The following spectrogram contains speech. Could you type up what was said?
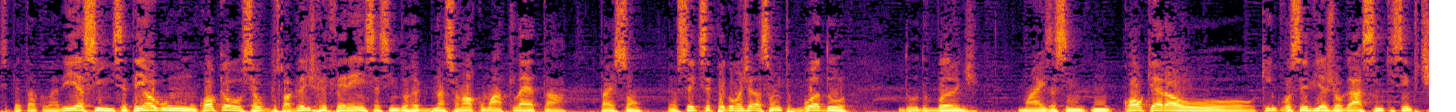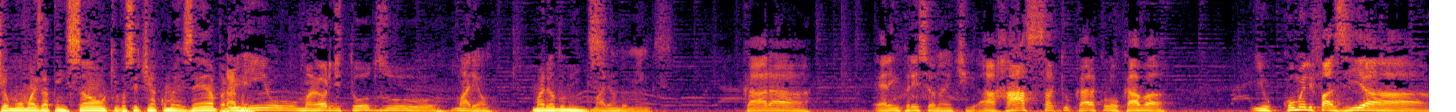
Espetacular. E assim, você tem algum. Qual que é o seu, sua grande referência assim do rugby nacional como atleta, Tyson? Eu sei que você pegou uma geração muito boa do, do, do Band. Mas assim, qual que era o. Quem que você via jogar assim que sempre te chamou mais atenção, que você tinha como exemplo? Para E- mim, o maior de todos, o Marião. Marião Domingues. Marião Domingues. O cara era impressionante. A raça que o cara colocava e o como ele fazia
